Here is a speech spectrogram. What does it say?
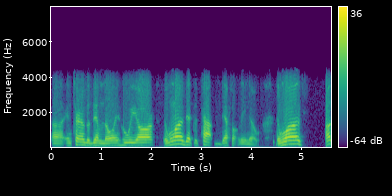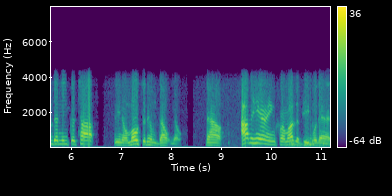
Uh, in terms of them knowing who we are, the ones at the top definitely know. The ones underneath the top, you know, most of them don't know. Now, I'm hearing from other people that,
